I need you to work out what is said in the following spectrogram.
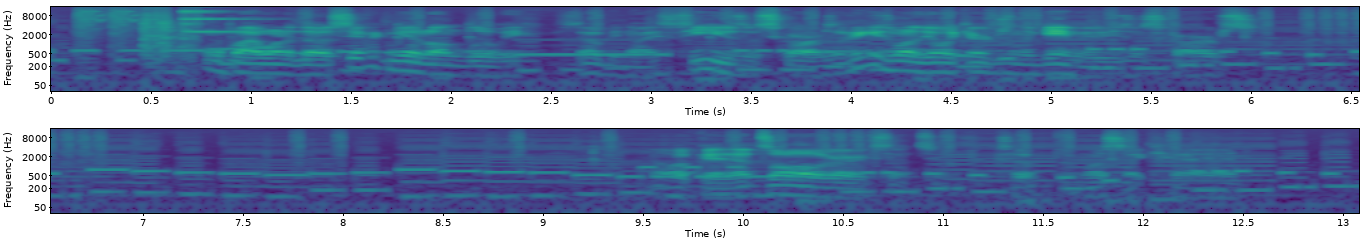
I'm going to buy one of those. See if I can get it on Louie. That would be nice. He uses scarves. I think he's one of the only characters in the game who uses scarves. Okay, that's all very expensive, except unless I can.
